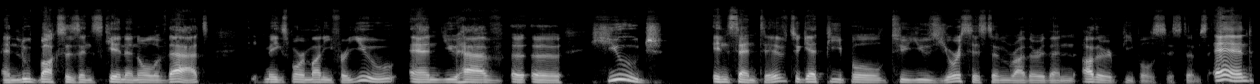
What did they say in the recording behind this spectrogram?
and loot boxes and skin and all of that it makes more money for you and you have a, a huge incentive to get people to use your system rather than other people's systems. And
